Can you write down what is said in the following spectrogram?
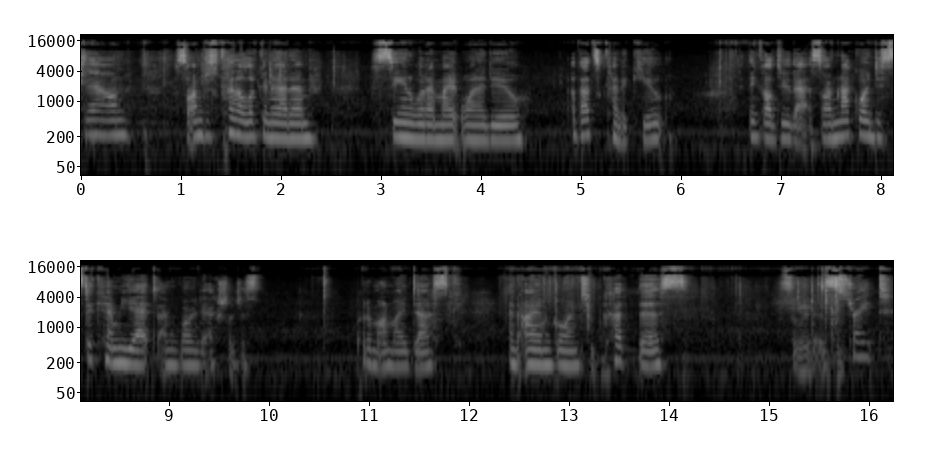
down. So I'm just kind of looking at him, seeing what I might wanna do. Oh, that's kind of cute. I think I'll do that. So I'm not going to stick him yet. I'm going to actually just put him on my desk and I am going to cut this so it is straight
